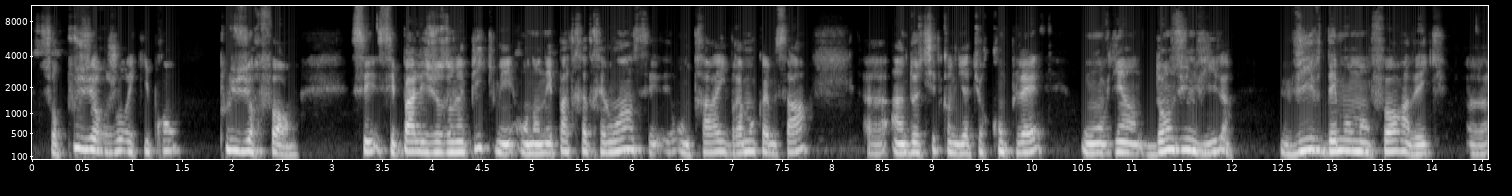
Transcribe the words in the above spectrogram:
sur plusieurs jours et qui prend plusieurs formes. C'est pas les Jeux Olympiques, mais on n'en est pas très très loin. On travaille vraiment comme ça, un dossier de candidature complet où on vient dans une ville vivre des moments forts avec euh,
